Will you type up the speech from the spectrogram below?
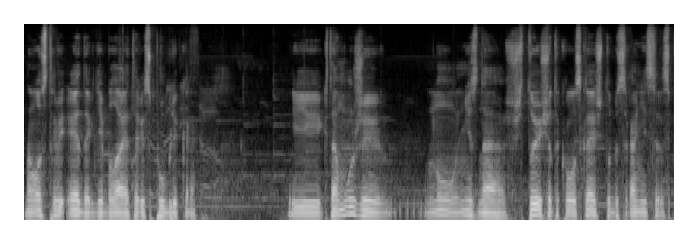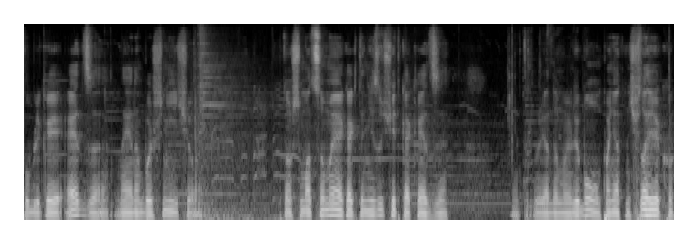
На острове Эда, где была эта республика. И к тому же, ну, не знаю, что еще такого сказать, чтобы сравнить с республикой Эдза, наверное, больше ничего. Потому что Мацуме как-то не звучит как Эдза. Это, я думаю, любому понятно человеку.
